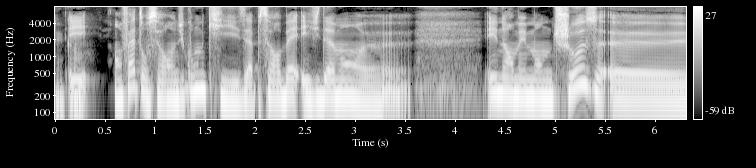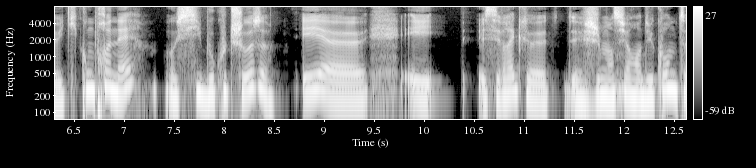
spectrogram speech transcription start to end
D'accord. Et en fait, on s'est rendu compte qu'ils absorbaient évidemment euh, énormément de choses, euh, qu'ils comprenaient aussi beaucoup de choses. Et, et c'est vrai que je m'en suis rendu compte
